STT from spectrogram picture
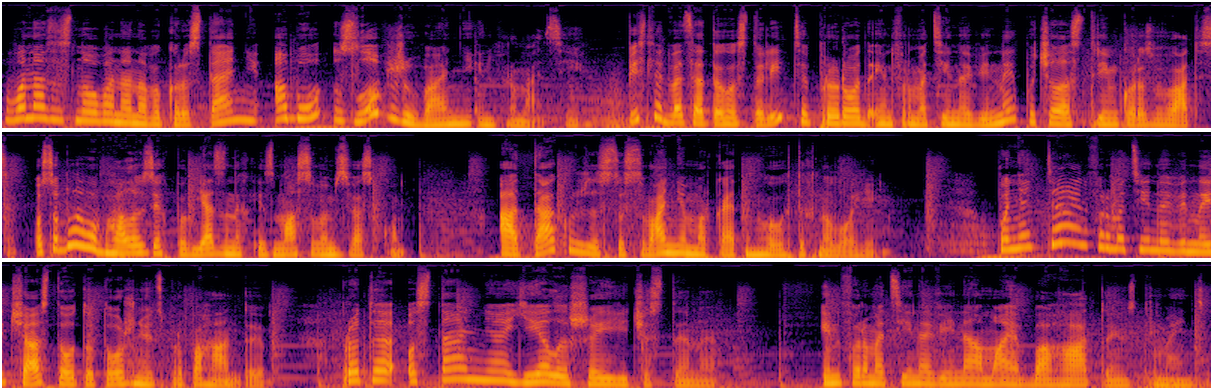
Вона заснована на використанні або зловживанні інформації. Після ХХ століття природа інформаційної війни почала стрімко розвиватися, особливо в галузях пов'язаних із масовим зв'язком, а також застосуванням маркетингових технологій. Поняття інформаційної війни часто ототожнюють з пропагандою, проте остання є лише її частиною. Інформаційна війна має багато інструментів:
